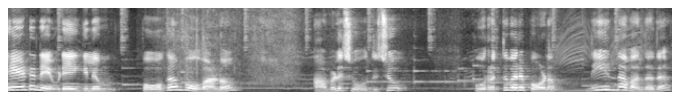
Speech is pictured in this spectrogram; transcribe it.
ഏട്ടൻ എവിടെയെങ്കിലും പോകാൻ പോവാണോ? അവൾ ചോദിച്ചു. പുറത്തു വരെ പോണം. നീ എന്താ വന്നത്?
